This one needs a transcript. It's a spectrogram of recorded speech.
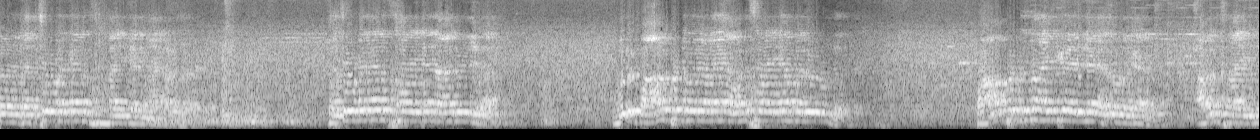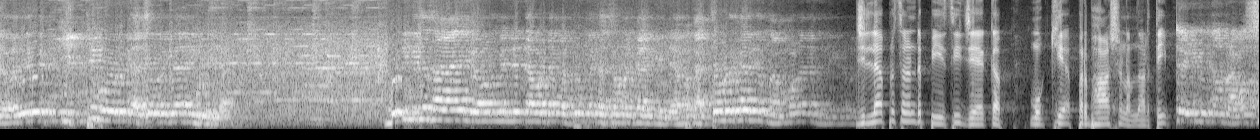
വേണം സഹായിക്കാൻ അവൻ സഹായിക്കുക ഒരു കിറ്റ് പോലും സഹായം ഗവൺമെന്റിന്റെ അവിടെ മറ്റുള്ള കച്ചവടക്കാർക്കില്ല. അപ്പൊ കച്ചവടക്കാർക്ക് നമ്മളെ ജില്ലാ പ്രസിഡന്റ് പി സി ജേക്കബ് മുഖ്യ പ്രഭാഷണം നടത്തി. അപ്പൊ ഒരു അവസ്ഥ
